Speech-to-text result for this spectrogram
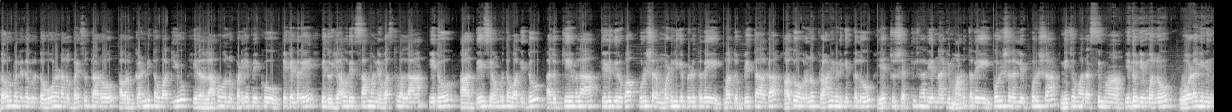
ದೌರ್ಬಲ್ಯದ ವಿರುದ್ಧ ಹೋರಾಡಲು ಬಯಸುತ್ತಾರೋ ಅವರು ಖಂಡಿತವಾಗಿಯೂ ಇದರ ಲಾಭವನ್ನು ಪಡೆಯಬೇಕು. ಏಕೆಂದರೆ ಇದು ಯಾವುದೇ ಸಾಮಾನ್ಯ ವಸ್ತುವಲ್ಲ. ಇದು ಆ ದೇಸಿ ಅಮೃತವಾಗಿದ್ದು, ಅದು ಕೇವಲ ತಿಳಿದಿರುವ ಪುರುಷರ ಮಡಿಲಿಗೆ ಬೀಳುತ್ತದೆ ಮತ್ತು ಬಿದ್ದಾಗ ಅದು ಅವರನ್ನು ಪ್ರಾಣಿಗಳಿಗಿಂತಲೂ ಹೆಚ್ಚು ಶಕ್ತಿಶಾಲಿಯನ್ನಾಗಿ ಮಾಡುತ್ತದೆ. ಪುರುಷರಲ್ಲಿ ಪುರುಷ, ನಿಜವಾದ ಸಿಂಹ. ಇದು ನಿಮ್ಮನ್ನು ಒಳಗಿನಿಂದ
